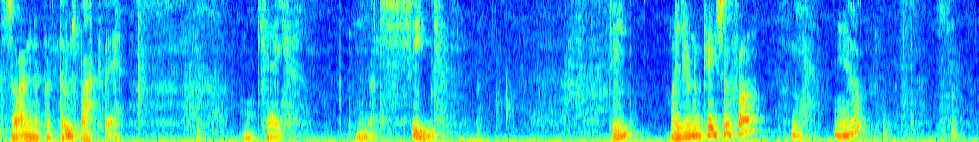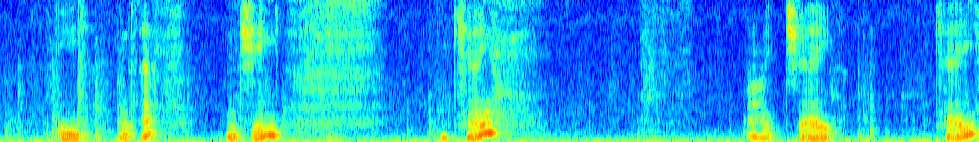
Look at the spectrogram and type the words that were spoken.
So I'm going to put those back there. Okay, got C. D. Am I doing okay so far? Yeah. Yeah. E and F and G. Okay. I, J, K.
